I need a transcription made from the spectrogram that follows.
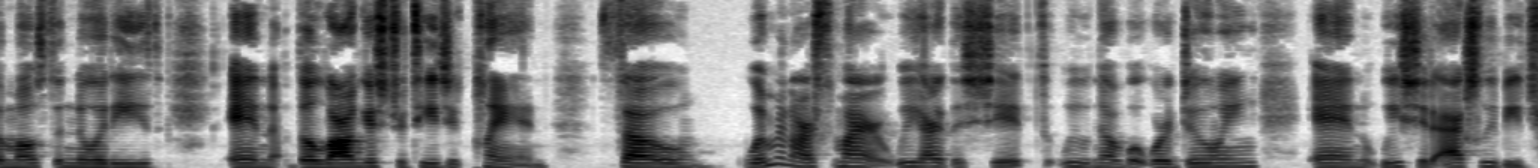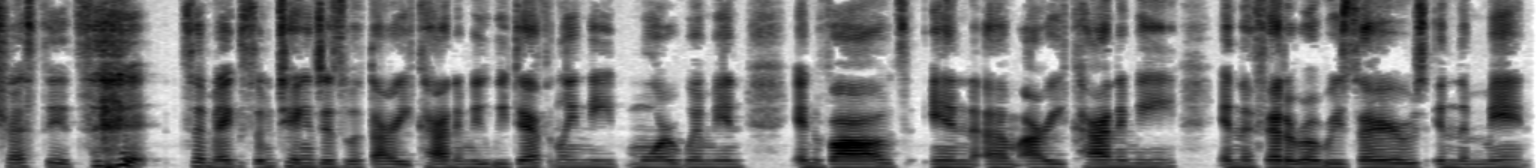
the most annuities, and the longest strategic plan. So women are smart. We are the shit. We know what we're doing, and we should actually be trusted to to make some changes with our economy. We definitely need more women involved in um, our economy, in the Federal Reserves, in the Mint,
